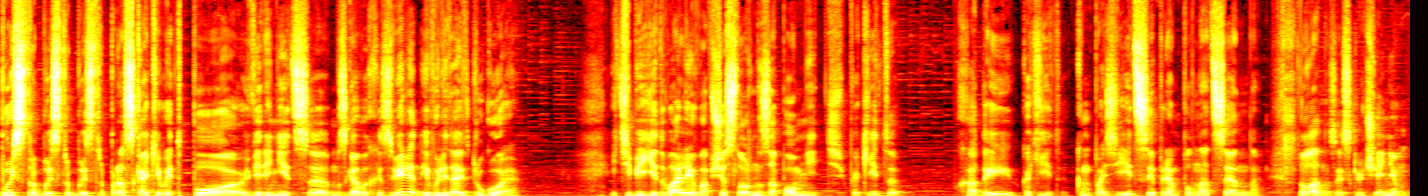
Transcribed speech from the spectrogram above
быстро-быстро-быстро э, проскакивает по веренице мозговых извилин и вылетает в другое. И тебе едва ли вообще сложно запомнить какие-то ходы, какие-то композиции прям полноценно. Ну ладно, за исключением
